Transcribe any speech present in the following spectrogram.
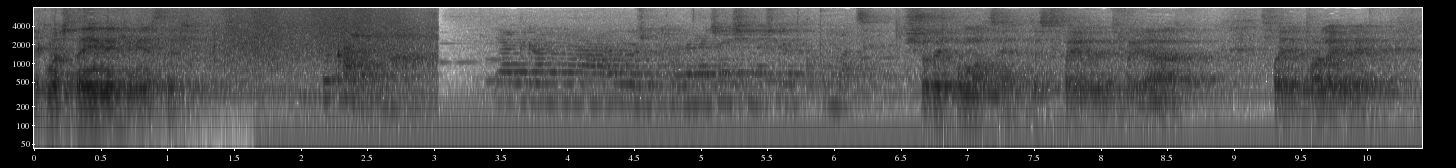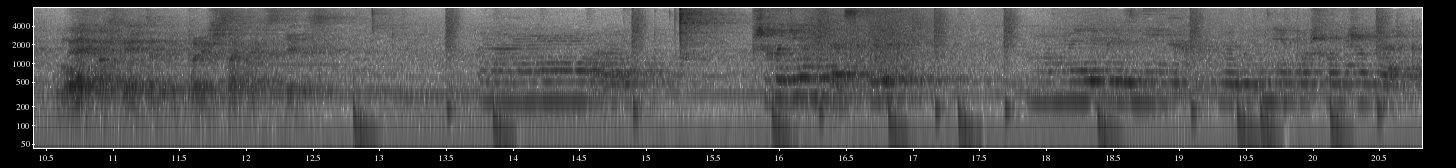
Jak masz na imię, kim jesteś? Piłkarzem. Ja gram na różnych, ale najczęściej na środku pomocy. Środek pomocy, to jest twoje, twoja, twoje pole gry. No jak trafiłeś do Polish Soccer Skills? Eee, Przechodziłem testy. No, Najlepiej z nich według mnie poszła mi żonglerka.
